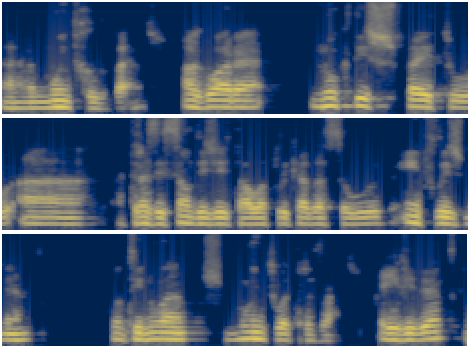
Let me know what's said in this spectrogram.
uh, muito relevantes. Agora, no que diz respeito à, à transição digital aplicada à saúde, infelizmente continuamos muito atrasados. É evidente que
